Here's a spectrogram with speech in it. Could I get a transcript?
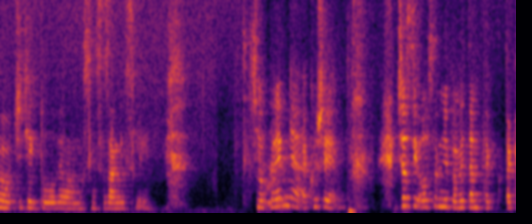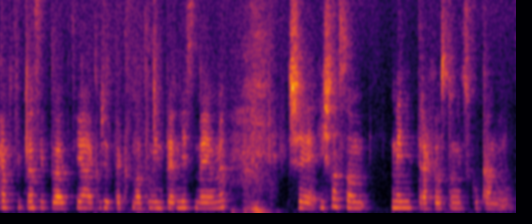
No určite ich bolo veľa, musím sa zamyslieť. No pre mňa, akože, čo si osobne pamätám, tak, taká vtipná situácia, akože tak na tom interne smejeme, mm-hmm. že išla som meniť tracheostomickú kamilu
